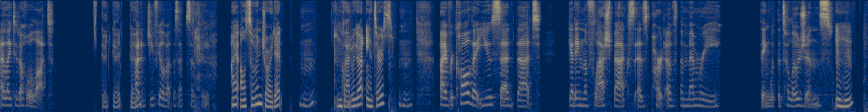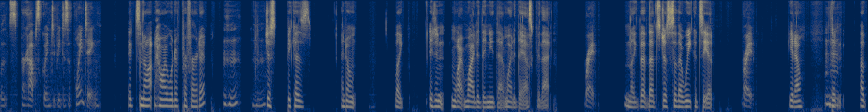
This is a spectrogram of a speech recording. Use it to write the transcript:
I liked it a whole lot. Good, good, good. How did you feel about this episode, Cait? I also enjoyed it. hmm I'm glad we got answers. hmm I recall that you said that getting the flashbacks as part of the memory thing with the Telosians Mm-hmm. was perhaps going to be disappointing. It's not how I would have preferred it, Mm-hmm. hmm just because I don't like it. Didn't why? Why did they need that? Why did they ask for that? Right. Like that. That's just so that we could see it. Right. You know. Mhm. Didn't. Uh,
